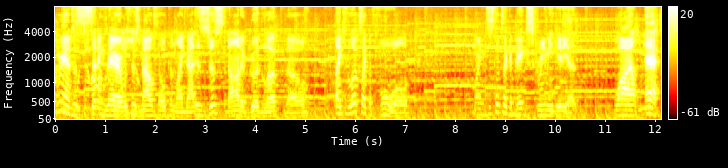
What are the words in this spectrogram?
Man, just sitting there with his mouth open like that is just not a good look, though. Like, he looks like a fool. Like, he just looks like a big, screamy idiot. While X,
